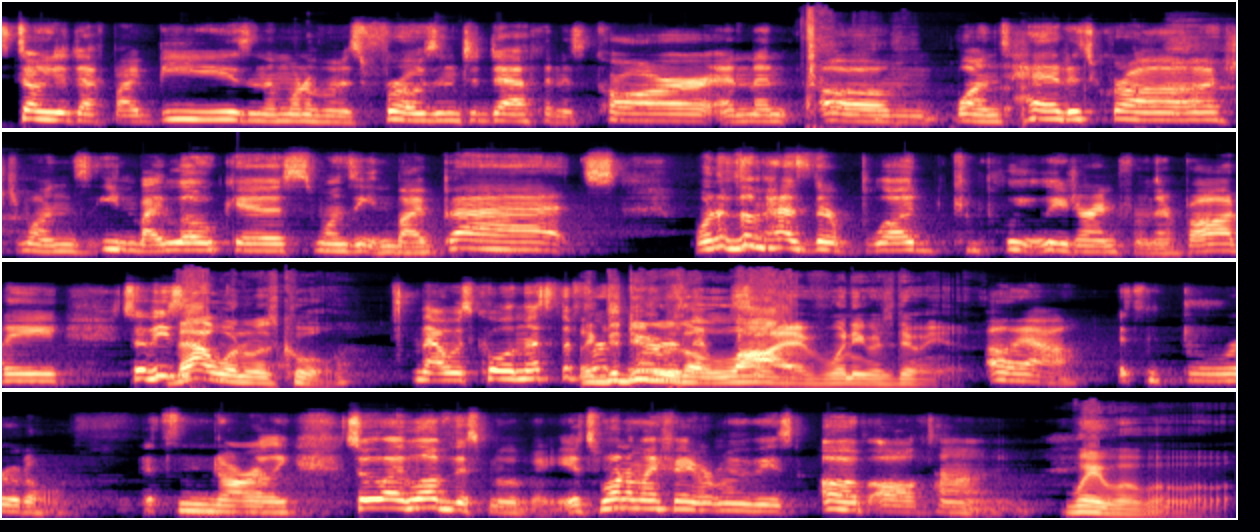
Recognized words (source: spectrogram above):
stung to death by bees, and then one of them is frozen to death in his car, and then um, one's head is crushed, one's eaten by locusts, one's eaten by bats. One of them has their blood completely drained from their body. So these That one was cool. that was cool, and that's the Like first the dude was alive when he was doing it. Oh yeah, it's brutal. It's gnarly. So I love this movie. It's one of my favorite movies of all time. Wait, whoa, whoa, whoa.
